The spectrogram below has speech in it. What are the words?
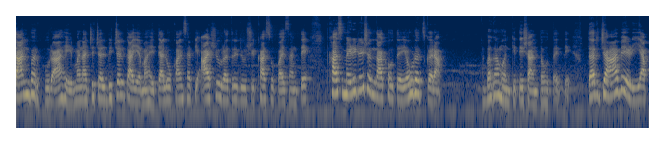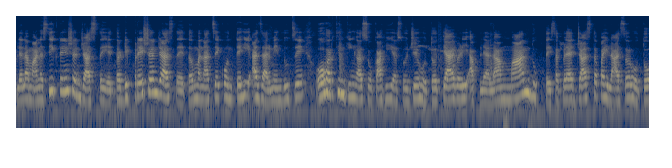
ताण भरपूर आहे. मनाची चलबिचल कायम आहे. त्या लोकांसाठी आज शिवरात्री दिवशी खास उपाय सांगते. खास मेडिटेशन दाखवते. एवढंच करा. बघा मन किती शांत होतंय ते. तर ज्यावेळी आपल्याला मानसिक टेन्शन जास्त येतं डिप्रेशन जास्त येतं मनाचे कोणतेही आजार मेंदूचे ओव्हर थिंकिंग असो काही असो जे होतं त्यावेळी आपल्याला मान दुखते. सगळ्यात जास्त पहिला असर होतो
